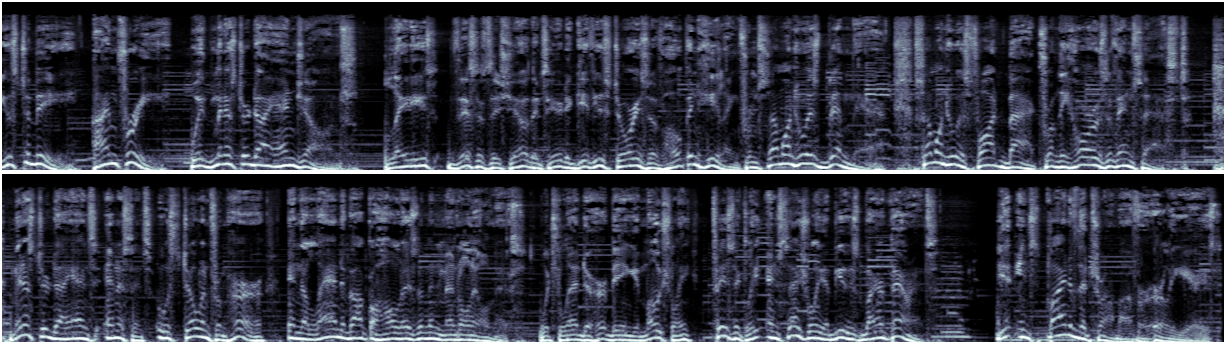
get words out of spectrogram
used to be. I'm free with Minister Diane Jones. Ladies, this is the show that's here to give you stories of hope and healing from someone who has been there, someone who has fought back from the horrors of incest. Minister Diane's innocence was stolen from her in the land of alcoholism and mental illness, which led to her being emotionally, physically, and sexually abused by her parents. Yet in spite of the trauma of her early years,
